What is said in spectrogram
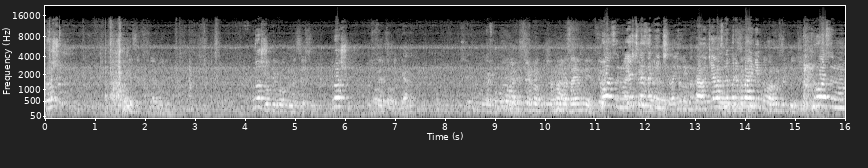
прошу, Місяць не буде. прошу, Що півроку на сесію? прошу. Шановна заявниця. Просимо, я ще не закінчила, Юрій Михайлович, я вас не перебуваю ніколи. Просимо.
